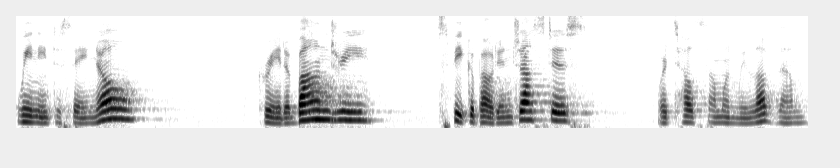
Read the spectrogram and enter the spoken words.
we need to say no, create a boundary, speak about injustice, or tell someone we love them.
